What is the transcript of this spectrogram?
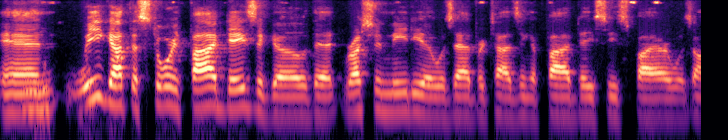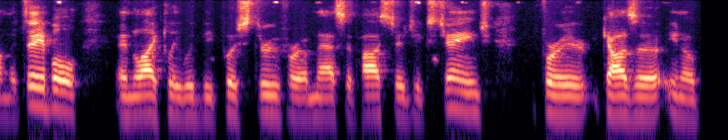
and mm-hmm. we got the story five days ago that russian media was advertising a five day ceasefire was on the table and likely would be pushed through for a massive hostage exchange for gaza you know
